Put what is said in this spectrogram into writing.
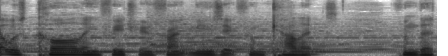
That was Calling featuring Frank Music from Calyx from the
